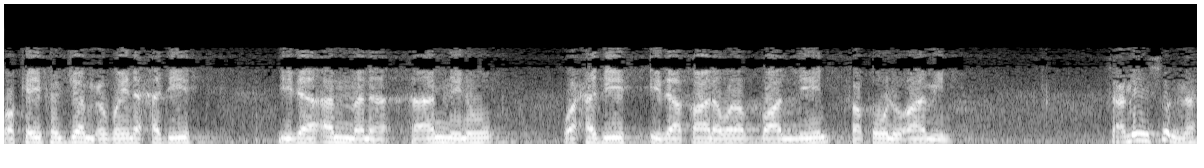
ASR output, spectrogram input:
وكيف الجمع بين حديث إذا أمن فأمنوا وحديث إذا قال ولا الضالين فقولوا آمين. تأمين سنة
